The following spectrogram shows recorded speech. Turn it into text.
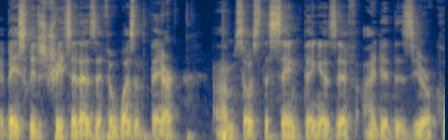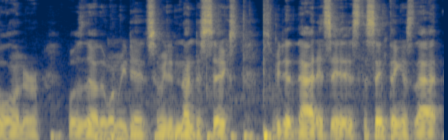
It basically just treats it as if it wasn't there. Um, so it's the same thing as if I did the zero colon or what was the other one we did? So we did none to six. So we did that. It's it's the same thing as that.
